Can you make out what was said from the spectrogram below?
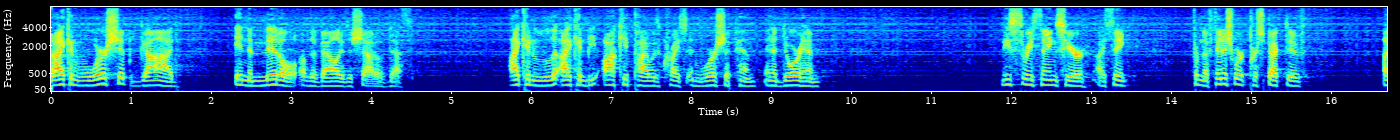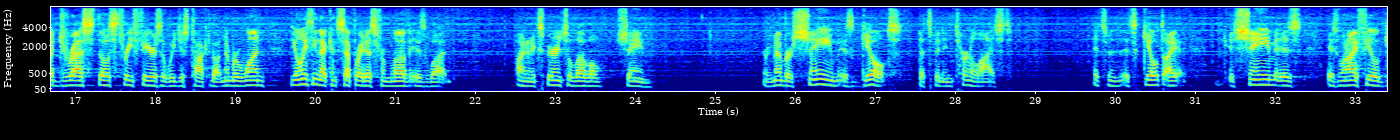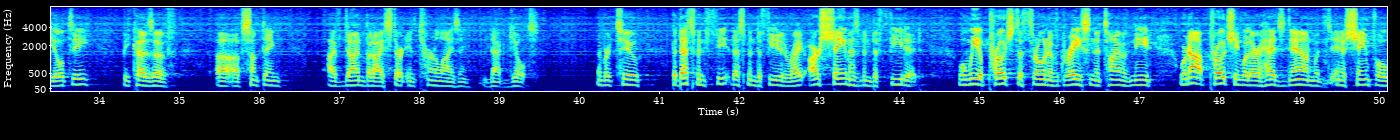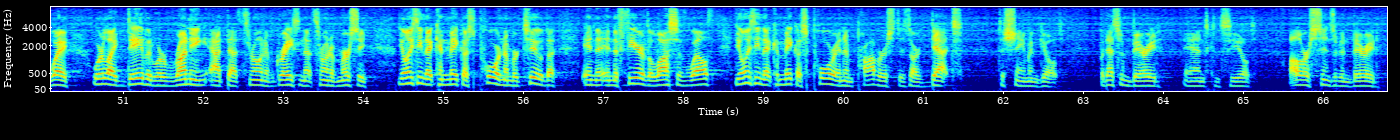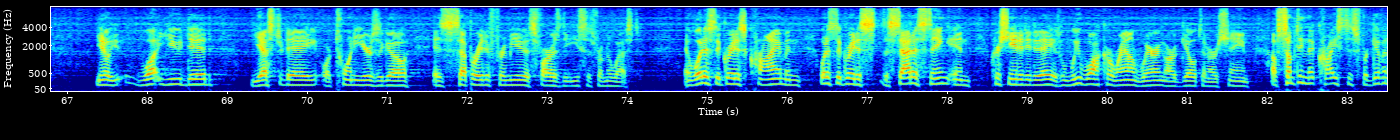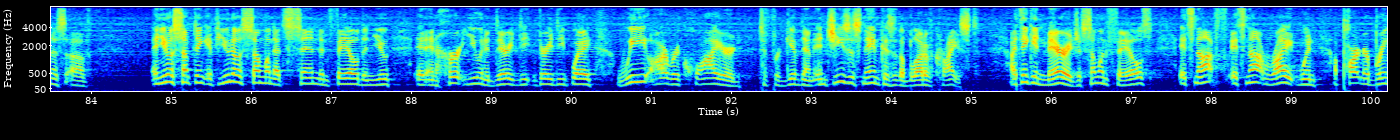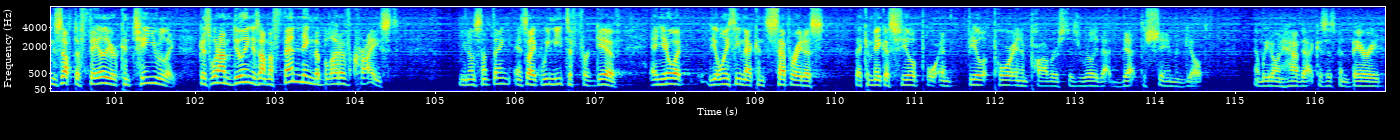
that I can worship God in the middle of the valley of the shadow of death. I can, I can be occupied with Christ and worship Him and adore Him. These three things here, I think, from the finished work perspective, address those three fears that we just talked about. Number one, the only thing that can separate us from love is what? On an experiential level, shame. Remember, shame is guilt that's been internalized. It's it's guilt. I shame is is when I feel guilty because of uh, of something I've done, but I start internalizing that guilt. Number two, but that's been fe- that's been defeated, right? Our shame has been defeated when we approach the throne of grace in the time of need. We're not approaching with our heads down in a shameful way. We're like David. We're running at that throne of grace and that throne of mercy. The only thing that can make us poor, number two, the, in, the, in the fear of the loss of wealth, the only thing that can make us poor and impoverished is our debt to shame and guilt. But that's been buried and concealed. All of our sins have been buried. You know, what you did yesterday or 20 years ago is separated from you as far as the east is from the west. And what is the greatest crime and what is the greatest, the saddest thing in Christianity today is when we walk around wearing our guilt and our shame of something that Christ has forgiven us of. And you know something? If you know someone that sinned and failed and you and, and hurt you in a very deep, very deep way, we are required to forgive them in Jesus' name because of the blood of Christ. I think in marriage, if someone fails, it's not, it's not right when a partner brings up the failure continually. Because what I'm doing is I'm offending the blood of Christ. You know something? It's like we need to forgive. And you know what? The only thing that can separate us, that can make us feel poor and feel poor and impoverished, is really that debt to shame and guilt. And we don't have that because it's been buried.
